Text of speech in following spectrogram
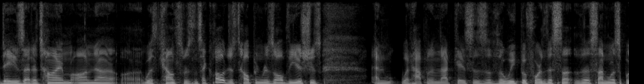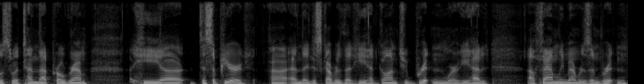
days at a time on uh, with counselors and psychologists helping resolve the issues. And what happened in that case is the week before the son, the son was supposed to attend that program, he uh, disappeared, uh, and they discovered that he had gone to Britain, where he had uh, family members in Britain.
